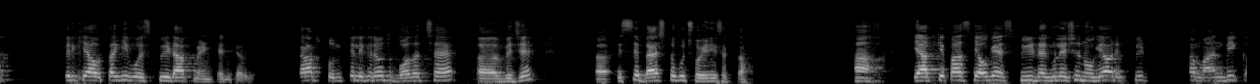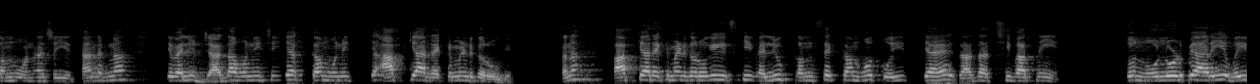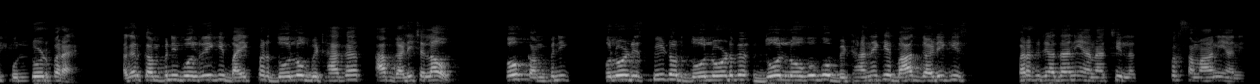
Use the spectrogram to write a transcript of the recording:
फिर क्या होता है कि वो स्पीड आप मेंटेन कर जाए अगर आप सुन के लिख रहे हो तो बहुत अच्छा है विजय। इससे बेस्ट तो कुछ हो ही नहीं सकता। हाँ ये आपके पास क्या हो गया स्पीड रेगुलेशन हो गया और स्पीड का मान भी कम होना चाहिए। ध्यान रखना ये वैल्यू ज़्यादा होनी चाहिए या कम होनी चाहिए, आप क्या रेकमेंड करोगे? है ना? आप क्या रेकमेंड करोगे इसकी वैल्यू कम से कम हो तो ही क्या है, ज़्यादा अच्छी बात नहीं है। जो नो लोड पे आ रही है, वही फुल लोड पर आए। अगर कंपनी बोल रही है कि बाइक पर दो लोग बिठाकर आप गाड़ी चलाओ तो कंपनी दो लोड स्पीड और दो लोड में, दो लोगों को बिठाने के बाद गाड़ी की फ़र्क ज़्यादा नहीं आना चाहिए, लगभग समान ही आनी चाहिए।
